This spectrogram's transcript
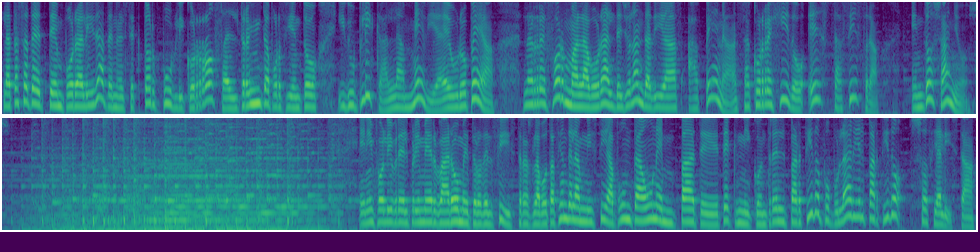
La tasa de temporalidad en el sector público roza el 30% y duplica la media europea. La reforma laboral de Yolanda Díaz apenas ha corregido esta cifra en dos años. En Infolibre, el primer barómetro del CIS tras la votación de la amnistía apunta a un empate técnico entre el Partido Popular y el Partido Socialista.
